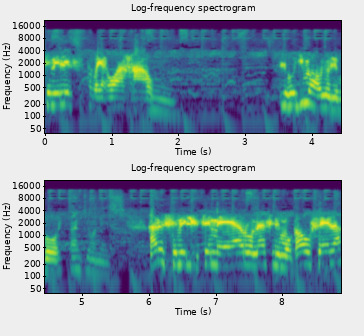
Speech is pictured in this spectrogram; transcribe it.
sebeletse moya wa gago Mm. legodimo ga o ne le bone. Ga re sebeletse meya ya rona selemo kao fela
